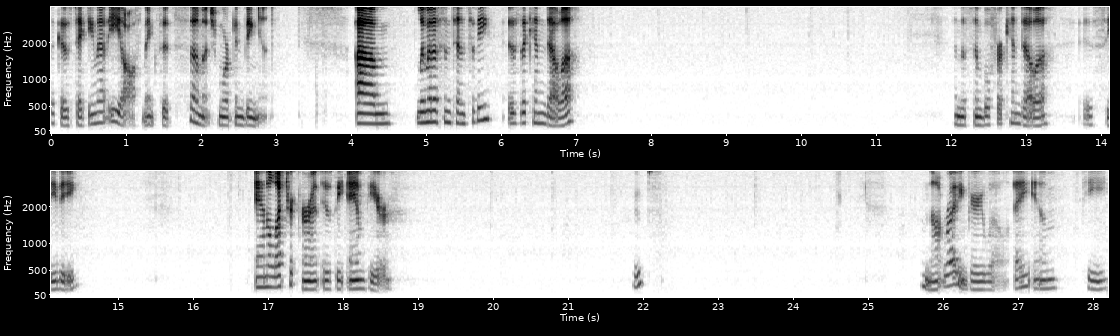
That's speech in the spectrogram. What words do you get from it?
because taking that E off makes it so much more convenient. Um, luminous intensity is the candela, and the symbol for candela is CD. And electric current is the ampere. Oops. I'm not writing very well. A-M-P-E-R-E.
